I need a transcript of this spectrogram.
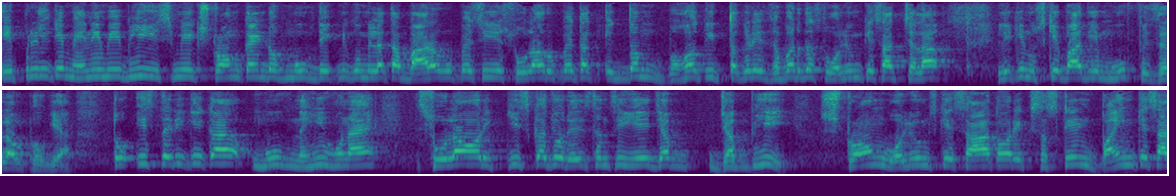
अप्रैल के महीने में भी इसमें एक स्ट्रॉन्ग काइंड ऑफ़ मूव देखने को मिला था। बारह रुपए से ये सोलह रुपए तक एकदम बहुत ही तगड़े, ज़बरदस्त वॉल्यूम के साथ चला, लेकिन उसके बाद ये मूव फिजल आउट हो गया। तो इस तरीके का मूव नहीं होना है। 16 और 21 का जो रेजिस्टेंस है, ये जब जब भी स्ट्रॉन्ग वॉल्यूम्स के साथ और एक सस्टेन बाइंग के साथ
